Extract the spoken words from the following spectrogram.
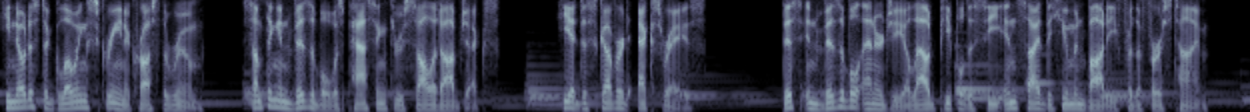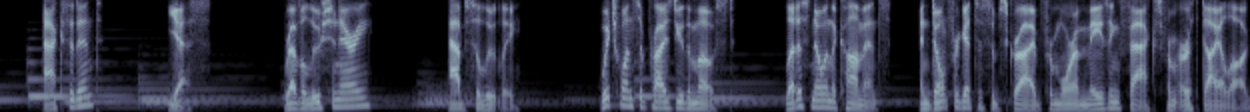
he noticed a glowing screen across the room. Something invisible was passing through solid objects. He had discovered X-rays. This invisible energy allowed people to see inside the human body for the first time. Accident? Yes. Revolutionary? Absolutely. Which one surprised you the most? Let us know in the comments, and don't forget to subscribe for more amazing facts from Earth Dialogue.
